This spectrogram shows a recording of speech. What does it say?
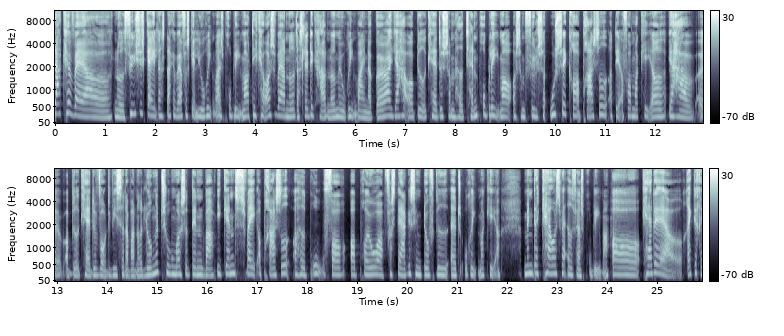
Der kan være noget fysisk galt, altså der kan være forskellige urinvejsproblemer. Det kan også være noget, der slet ikke har noget med urinvejen at gøre. Jeg har oplevet katte, som havde tandproblemer, og som følte sig usikre og presset, og derfor markeret. Jeg har øh, oplevet katte, hvor det viser, at der var noget lungetumor, så den var igen svag og presset, og havde brug for at prøve at forstærke sin duft ved at urinmarkere. Men der kan også være adfærdsproblemer, og katte er rigtig, rigtig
